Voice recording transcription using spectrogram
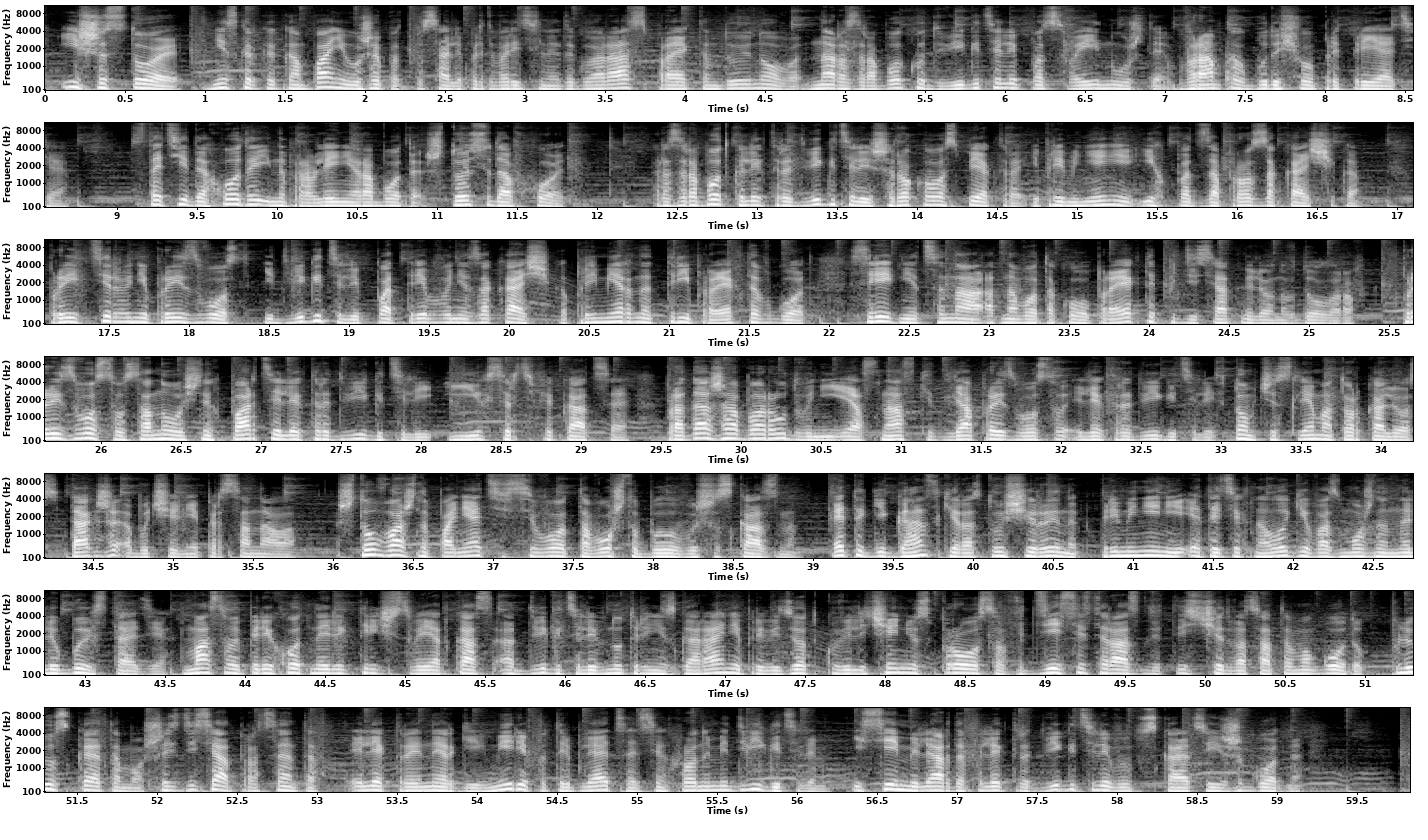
И шестое. Несколько компаний уже подписали предварительные договора с проектом Дуинова на разработку двигателей под свои нужды в рамках будущего предприятия. Статьи дохода и направления работы. Что сюда входит? Разработка электродвигателей широкого спектра и применение их под запрос заказчика. Проектирование производств и двигателей под требования заказчика. Примерно 3 проекта в год. Средняя цена одного такого проекта 50 миллионов долларов. Производство установочных партий электродвигателей и их сертификация. Продажа оборудования и оснастки для производства электродвигателей, в том числе мотор колес. Также обучение персонала. Что важно понять из всего того, что было выше сказано? Это гигантский растущий рынок. Применение этой технологии возможно на любых стадиях. Массовый переход на электричество и отказ от двигателей внутреннего сгорания приведет к увеличению спроса в 10 раз к 2020 году. Плюс к этому 60% электроэнергии в мире потребляется асинхронными двигателями, и 7 миллиардов электродвигателей выпускаются ежегодно.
